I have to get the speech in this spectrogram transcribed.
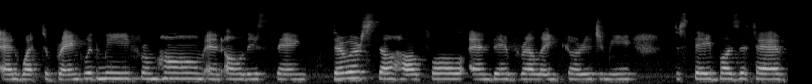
and what to bring with me from home and all these things. They were so helpful and they've really encouraged me to stay positive.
